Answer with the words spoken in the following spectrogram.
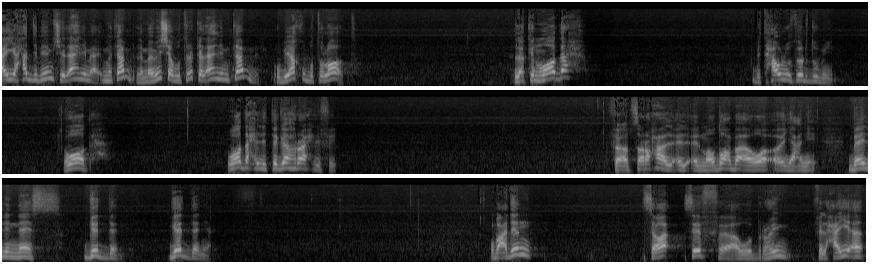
أي حد بيمشي الأهلي مكمل. لما مشي أبو تريكة الأهلي مكمل وبياخد بطولات. لكن واضح بتحاولوا ترضوا مين؟ واضح. واضح الاتجاه رايح لفين. فبصراحة الموضوع بقى يعني باين للناس جدا جدا يعني. وبعدين سواء سيف أو إبراهيم في الحقيقة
